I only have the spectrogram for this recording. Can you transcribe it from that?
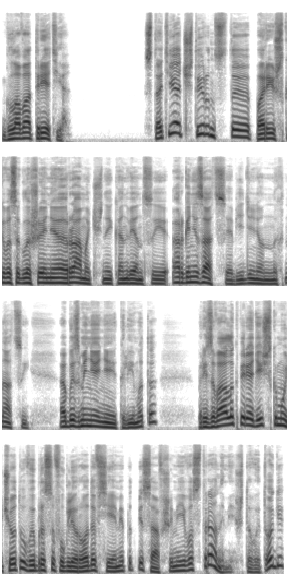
Глава 3. Статья 14 Парижского соглашения Рамочной конвенции Организации Объединенных Наций об изменении климата призывала к периодическому учету выбросов углерода всеми подписавшими его странами, что в итоге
